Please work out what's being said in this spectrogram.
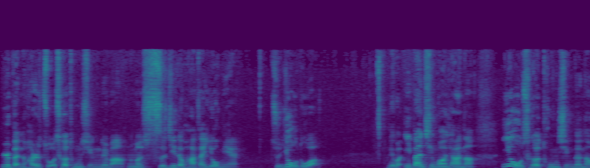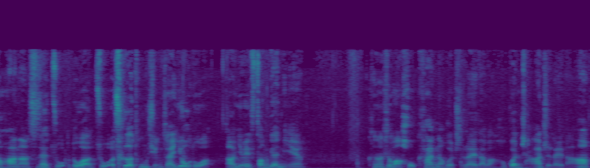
日本的话是左侧通行，对吧？那么司机的话在右面是右舵，对吧？一般情况下呢，右侧通行的的话呢是在左舵，左侧通行在右舵啊，因为方便你可能是往后看呢或之类的吧，和观察之类的啊。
